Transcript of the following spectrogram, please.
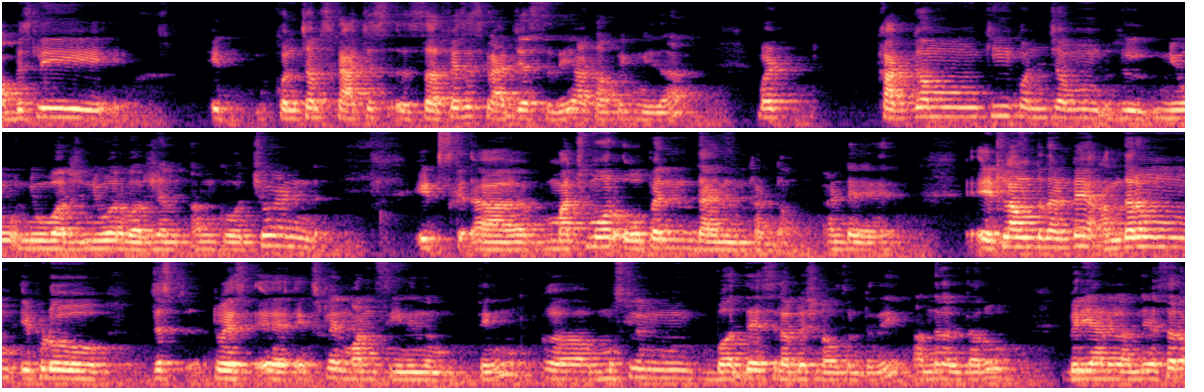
obviously it కొంచెం స్క్రాచెస్ సర్ఫేసెస్ స్క్రాచ్ చేస్తుంది ఆ టాపిక్ మీద. బట్ ఖడ్గంకి కొంచెం new new version newer version అనుకోవచ్చు. And it's much more open than Khadgam. అంటే ఎట్లా ఉంటుందంటే అందరం ఇప్పుడు just to explain one scene in the thing Muslim birthday celebration అవుతుంటుంది. అందరు వెళ్తారు బిర్యానీలు అన్నీ చేస్తారు.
